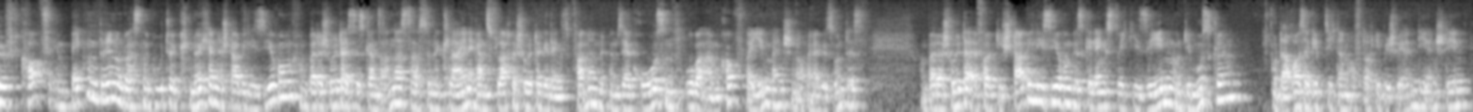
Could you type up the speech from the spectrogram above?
Hüftkopf im Becken drin und du hast eine gute knöcherne Stabilisierung. Und bei der Schulter ist es ganz anders. Da hast du eine kleine, ganz flache Schultergelenkspfanne mit einem sehr großen Oberarmkopf bei jedem Menschen, auch wenn er gesund ist. Und bei der Schulter erfolgt die Stabilisierung des Gelenks durch die Sehnen und die Muskeln. Und daraus ergibt sich dann oft auch die Beschwerden, die entstehen.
